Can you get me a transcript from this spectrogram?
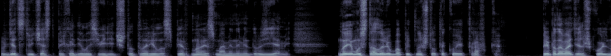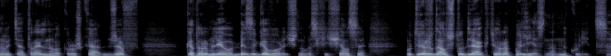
В детстве часто приходилось видеть, что творило спиртное с мамиными друзьями. Но ему стало любопытно, что такое травка. Преподаватель школьного театрального кружка Джефф, которым Лео безоговорочно восхищался, утверждал, что для актера полезно накуриться.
